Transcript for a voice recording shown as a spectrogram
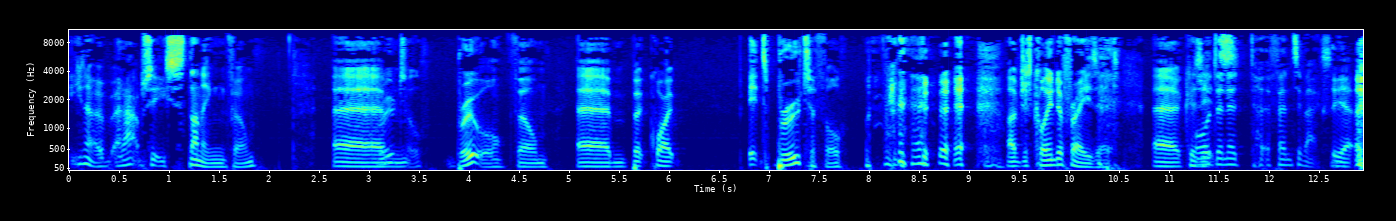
you know an absolutely stunning film. Um, Brutal. brutal film, um, but quite. It's brutiful. I've just coined a phrase it because Or it's an offensive accent. yeah.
